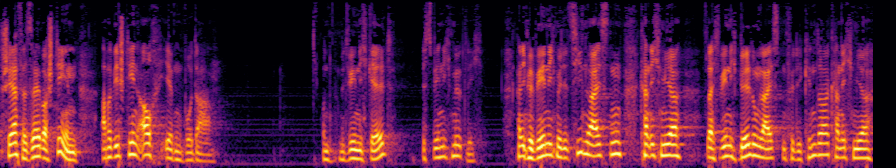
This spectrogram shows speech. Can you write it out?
Schärfe selber stehen, aber wir stehen auch irgendwo da. Und mit wenig Geld ist wenig möglich. Kann ich mir wenig Medizin leisten? Kann ich mir vielleicht wenig Bildung leisten für die Kinder? Kann ich mir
